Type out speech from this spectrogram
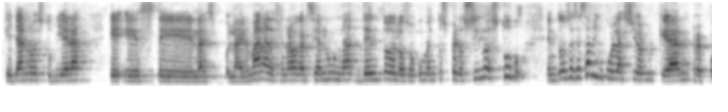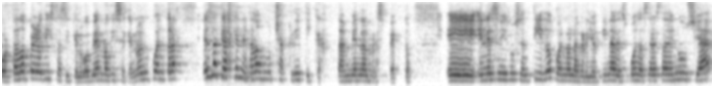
que ya no estuviera este, la, hermana de Genaro García Luna dentro de los documentos, pero sí lo estuvo. Entonces, esa vinculación que han reportado periodistas y que el gobierno dice que no encuentra, es la que ha generado mucha crítica también al respecto. Eh, en ese mismo sentido, bueno, la grillotina después de hacer esta denuncia,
